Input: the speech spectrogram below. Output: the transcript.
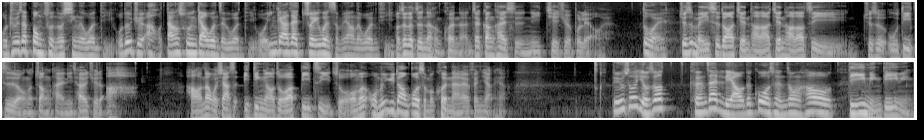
我就会在蹦出很多新的问题，我都觉得啊，我当初应该问这个问题，我应该要再追问什么样的问题？哦，这个真的很困难，在刚开始你解决不了，哎，对，就是每一次都要检讨，然后检讨到自己就是无地自容的状态，你才会觉得啊，好，那我下次一定要做，我要逼自己做。我们我们遇到过什么困难来分享一下？比如说有时候可能在聊的过程中，然后第一名，第一名，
